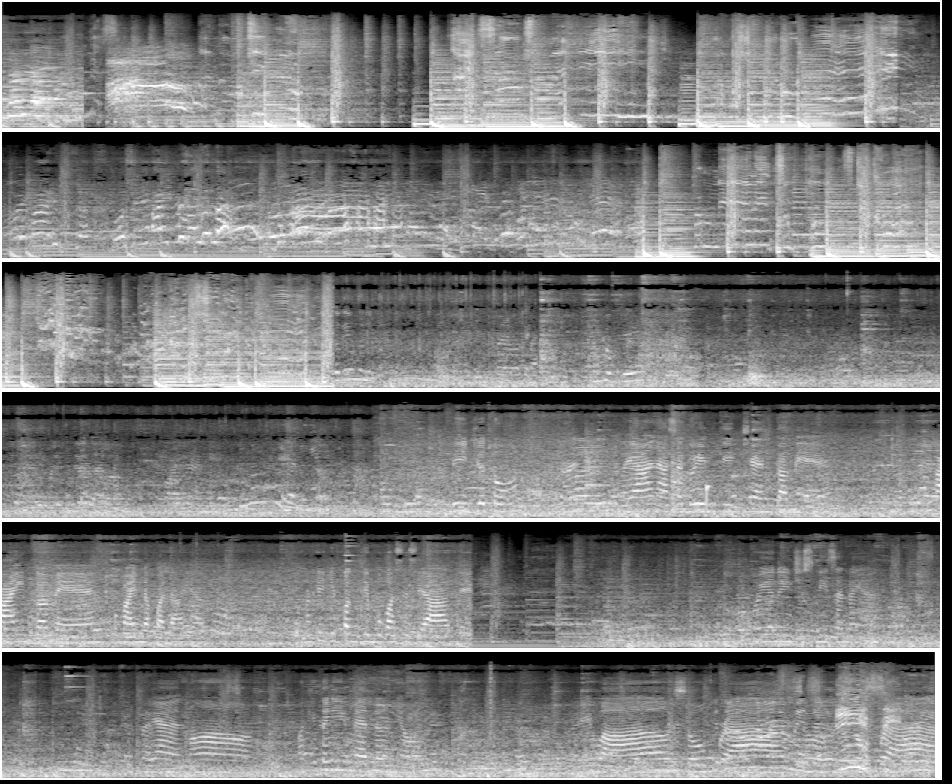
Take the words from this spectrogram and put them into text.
Video to. Kaya nasa Green Kitchen kami. Kain kami. Kumain na pala yan. Makikipagdibo kasi si ate. O yan na yung chismisan na yan. So yan, mga... Makita niyo yung medal niyo. Ay, wow. So proud. Easy.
